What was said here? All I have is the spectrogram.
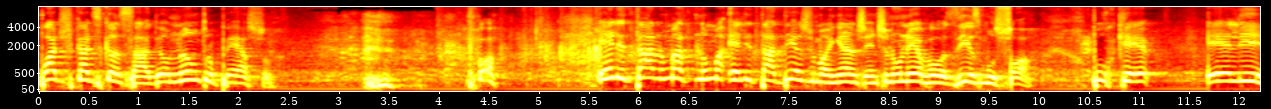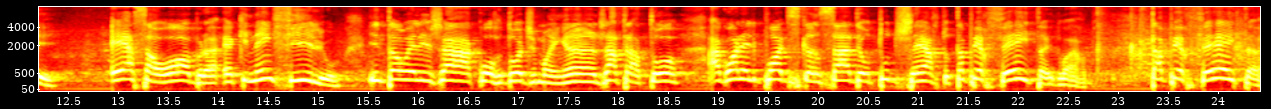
pode ficar descansado, eu não tropeço. Pô, ele está numa, numa, tá desde manhã, gente, num nervosismo só, porque ele essa obra é que nem filho. Então ele já acordou de manhã, já tratou. Agora ele pode descansar, deu tudo certo. Tá perfeita, Eduardo. Tá perfeita.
